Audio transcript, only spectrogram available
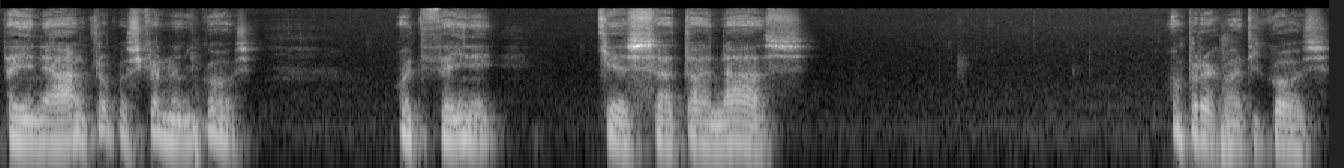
θα είναι άνθρωπος κανονικός, ότι θα είναι και σατανάς ο πραγματικός.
